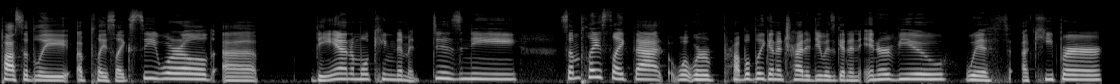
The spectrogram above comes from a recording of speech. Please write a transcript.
possibly a place like SeaWorld, uh, the Animal Kingdom at Disney, some place like that, what we're probably going to try to do is get an interview with a keeper,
